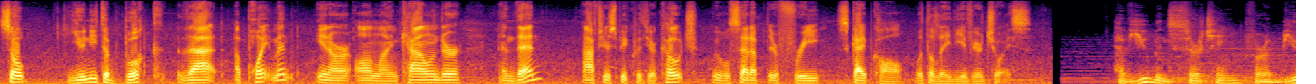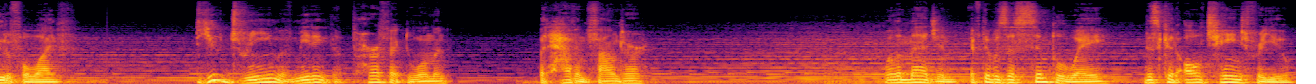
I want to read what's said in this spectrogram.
So you need to book that appointment in our online calendar and then after you speak with your coach, we will set up their free Skype call with the lady of your choice. Have you been searching for a beautiful wife? Do you dream of meeting the perfect woman, but haven't found her? Well, imagine if there was a simple way this could all change for you.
